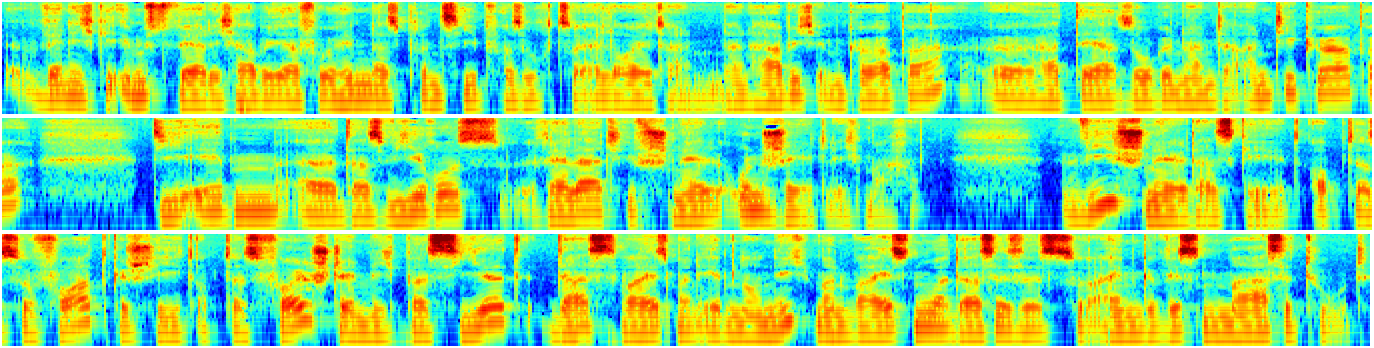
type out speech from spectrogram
wenn ich geimpft werde, ich habe ja vorhin das Prinzip versucht zu erläutern, dann habe ich im Körper, äh, hat der sogenannte Antikörper, die eben äh, das Virus relativ schnell unschädlich machen. Wie schnell das geht, ob das sofort geschieht, ob das vollständig passiert, das weiß man eben noch nicht. Man weiß nur, dass es es zu einem gewissen Maße tut.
